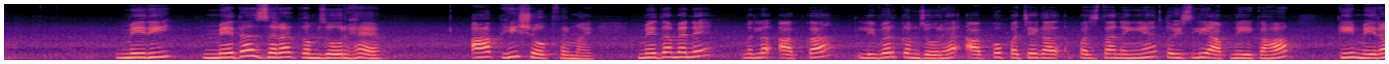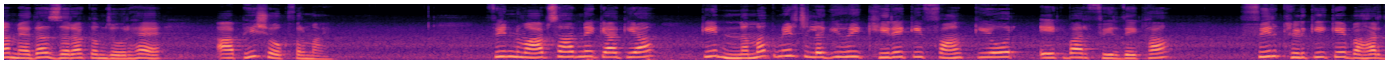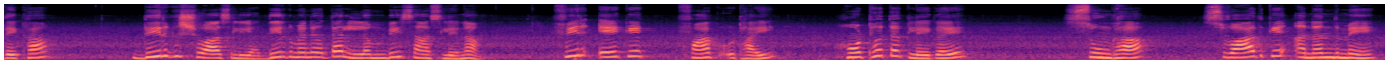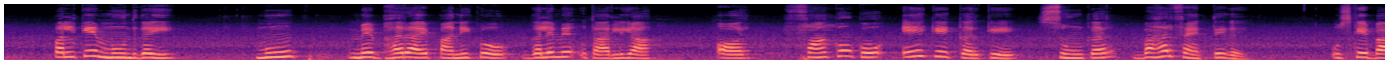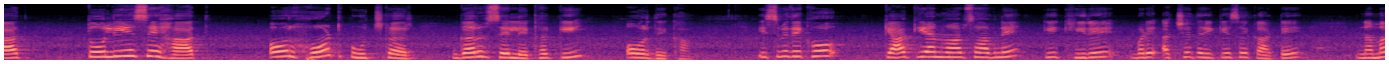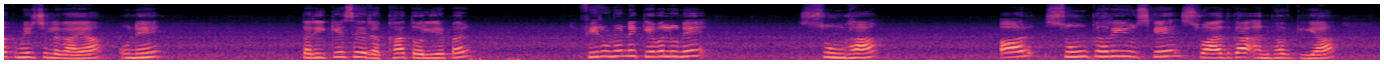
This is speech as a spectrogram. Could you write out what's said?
मेरी मैदा ज़रा कमज़ोर है, आप ही शौक़ फरमाएँ। मैदा मैंने मतलब आपका लीवर कमज़ोर है, आपको पचेगा, पचता नहीं है तो इसलिए आपने ये कहा कि मेरा मैदा ज़रा कमज़ोर है, आप ही शौक़ फरमाएँ। फिर नवाब साहब ने क्या किया कि नमक मिर्च लगी हुई खीरे की फांक की ओर एक बार फिर देखा, फिर खिड़की के बाहर देखा, दीर्घ श्वास लिया। दीर्घ मैंने होता है लंबी सांस लेना। फिर एक एक फांक उठाई, होठों तक ले गए सूंघा, स्वाद के आनंद में पलके मूंद गई। मुँह में भर आए पानी को गले में उतार लिया और फांकों को एक एक करके सूंघ कर बाहर फेंकते गए उसके बाद तोलिए से हाथ और होठ पूछकर गर्व से लेखक की ओर देखा। इसमें देखो, क्या किया नवाब साहब ने? कि खीरे बड़े अच्छे तरीके से काटे, नमक मिर्च लगाया, उन्हें तरीके से रखा तौलिए पर। फिर उन्होंने केवल उन्हें सूंघा और सूंघ कर ही उसके स्वाद का अनुभव किया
